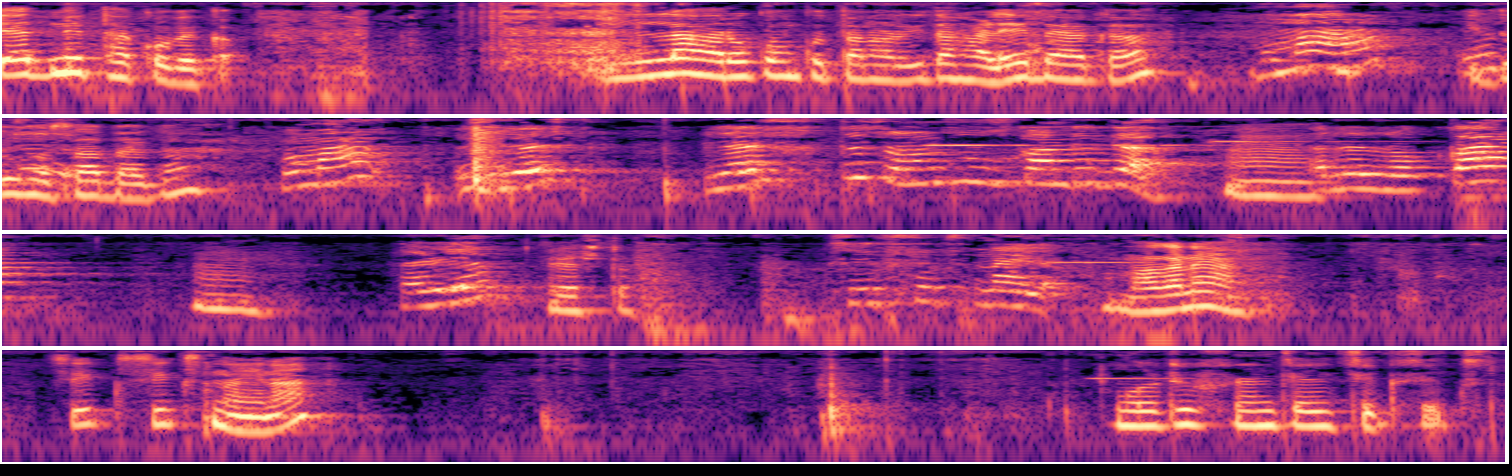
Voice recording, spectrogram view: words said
ಎದ್ ನಿತ್ ಹಾಕೋಬೇಕ ಎಲ್ಲ ಹರಕೊಂಡ್ ಕೂತ ನೋಡಿ. ಇದು ಹಳೆ ಬ್ಯಾಗ ಮಮ್ಮ ಇದು ಹೊಸ ಬ್ಯಾಗ ಮಮ್ಮ ಎಷ್ಟು ಸಣ್ಣ ಸುಸ್ಕೊಂಡಿದ್ದೆ ಹ್ಮ್. ಅದ್ರ ರೊಕ್ಕ? ಹ್ಮ್. ಹೇಳಿ? ಎಷ್ಟು? ಸಿಕ್ಸ್ ಸಿಕ್ಸ್ ನೈನ್ ಮಗನೇ? ಸಿಕ್ಸ್ ಸಿಕ್ಸ್ ನೈನಾ ನೋಡ್ರಿ ಫ್ರೆಂಡ್ಸ್ ಇಲ್ಲಿ ಸಿಕ್ಸ್ ಸಿಕ್ಸ್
